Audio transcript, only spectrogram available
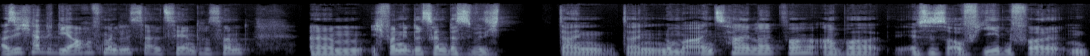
Also ich hatte die auch auf meiner Liste als sehr interessant. Ähm, ich fand interessant, dass es wirklich dein, dein Nummer eins Highlight war, aber es ist auf jeden Fall ein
